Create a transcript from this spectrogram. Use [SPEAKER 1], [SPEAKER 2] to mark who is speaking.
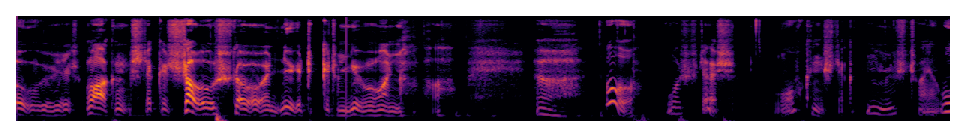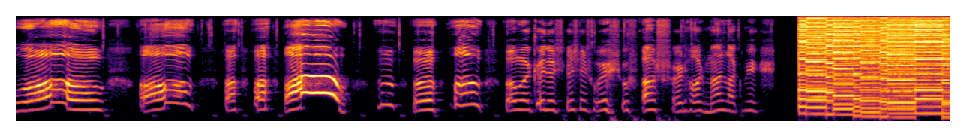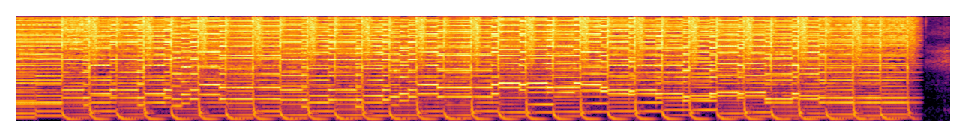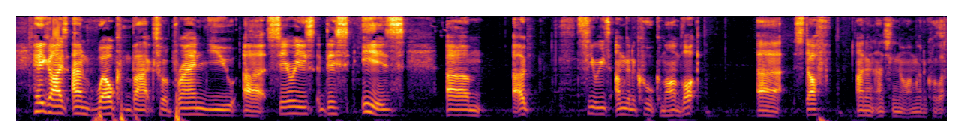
[SPEAKER 1] Oh, this walking stick is so slow, I need to get a new one. Oh, what's this? Walking stick. Hmm, let's try it. Whoa! Oh! Oh! Oh! Wow! Oh, oh, oh, oh my goodness, this is way too fast for an old man like me. Hey guys, and welcome back to a brand new uh, series. This is um, a series I'm gonna call Command Block uh, stuff. I don't actually know I'm gonna call it.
